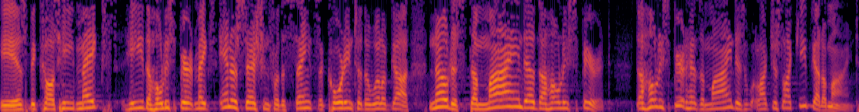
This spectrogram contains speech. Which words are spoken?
is because he makes, he, the Holy Spirit, makes intercession for the saints according to the will of God. Notice the mind of the Holy Spirit. The Holy Spirit has a mind is like, just like you've got a mind.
